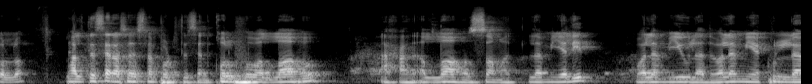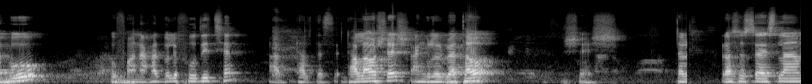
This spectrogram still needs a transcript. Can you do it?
করল। ঢালতেছে, রাসূল ইসলাম পড়তেছেন কুলফু আল্লাহ আহাদ, আল্লাহ সামাদ, লাম ইয়ালিদ ওয়া লাম ইউলাদ ওয়া লাম ইয়াকুল লাহু আহাদ বলে ফু দিচ্ছেন আর ঢালতেছে। ঢালাও শেষ, আঙ্গুলের ব্যথাও শেষ। রাসুসাহ ইসলাম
